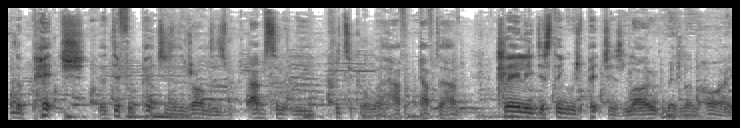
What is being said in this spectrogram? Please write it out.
the pitch the different pitches of the drums is absolutely critical they have, have to have clearly distinguished pitches low middle and high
